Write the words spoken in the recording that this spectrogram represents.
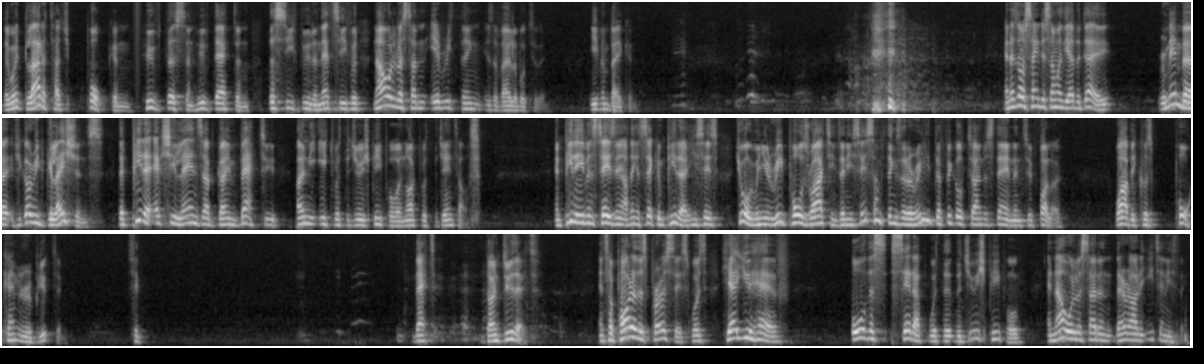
They weren't allowed to touch pork and hoof this and hoof that and this seafood and that seafood. Now, all of a sudden, everything is available to them, even bacon. and as I was saying to someone the other day, remember, if you go read Galatians, that Peter actually lands up going back to only eat with the Jewish people and not with the Gentiles. And Peter even says, in I think it's Second Peter, he says, sure, when you read Paul's writings, and he says some things that are really difficult to understand and to follow. Why? Because Paul came and rebuked him. He said, that, don't do that. And so part of this process was here you have all this set up with the, the Jewish people, and now all of a sudden they're allowed to eat anything.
